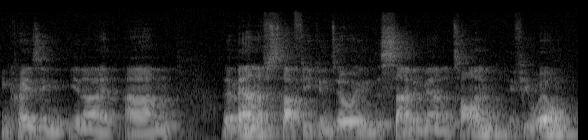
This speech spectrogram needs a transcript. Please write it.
increasing you know um, the amount of stuff you can do in the same amount of time, if you will.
